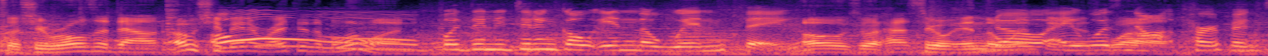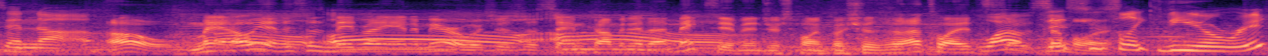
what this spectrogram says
So she rolls it down. Oh, she made it right through the blue Oh, one. But then it didn't go in the wind thing. Oh, so it has to go in the no, wind thing No, it as was well. not perfect enough. Oh man! Oh, yeah, this is made by Andamiro, which is the same company that makes the oh. Avengers coin pusher. So that's why it's wow, so similar. this is like the original.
